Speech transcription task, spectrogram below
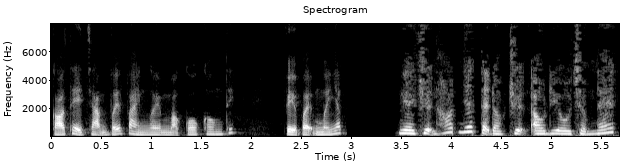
có thể chạm với vài người mà cô không thích, vì vậy mới nhắc Nghe chuyện hot nhất tại đọc truyện audio.net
